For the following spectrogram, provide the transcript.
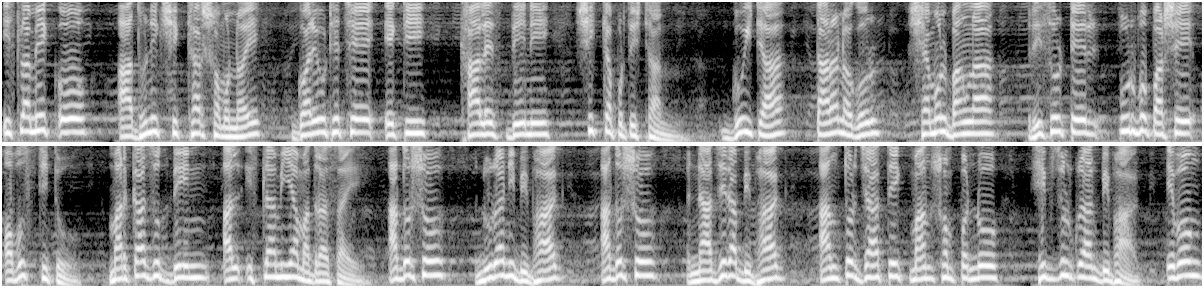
ইসলামিক ও আধুনিক শিক্ষার সমন্বয়ে গড়ে উঠেছে একটি খালেস দিনী শিক্ষা প্রতিষ্ঠান। গুইটা তারানগর, শ্যামল বাংলা রিসোর্টের পূর্ব পাশে অবস্থিত মার্কাজউদ্দিন আল ইসলামিয়া মাদ্রাসায়। আদর্শ নুরানি বিভাগ, আদর্শ নাজেরা বিভাগ, আন্তর্জাতিক মানসম্পন্ন হিফজুল কোরআন বিভাগ এবং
